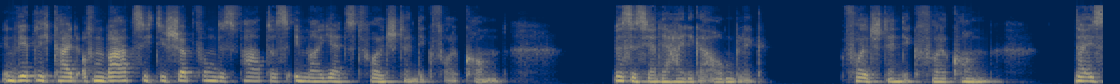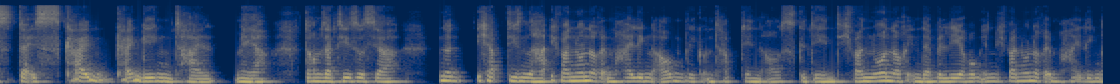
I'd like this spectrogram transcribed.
In Wirklichkeit offenbart sich die Schöpfung des Vaters immer jetzt vollständig, vollkommen. Das ist ja der heilige Augenblick. Vollständig, vollkommen. Da ist, da ist kein, kein Gegenteil mehr. Darum sagt Jesus ja, ich habe diesen, ich war nur noch im heiligen Augenblick und habe den ausgedehnt. Ich war nur noch in der Belehrung, ich war nur noch im Heiligen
